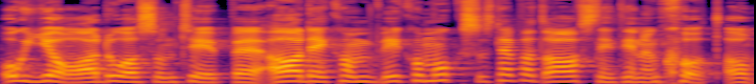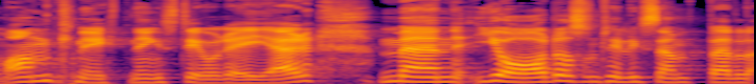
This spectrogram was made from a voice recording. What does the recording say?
Och jag då som typ, eh, ja det kom, vi kommer också släppa ett avsnitt inom kort om anknytningsteorier. Men jag då som till exempel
